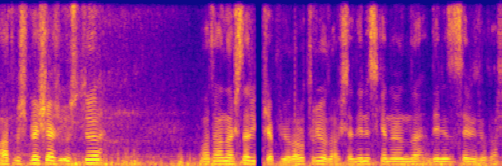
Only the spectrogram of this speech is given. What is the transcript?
...65 yaş üstü vatandaşlar yapıyorlar, oturuyorlar. İşte deniz kenarında denizi seyrediyorlar.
